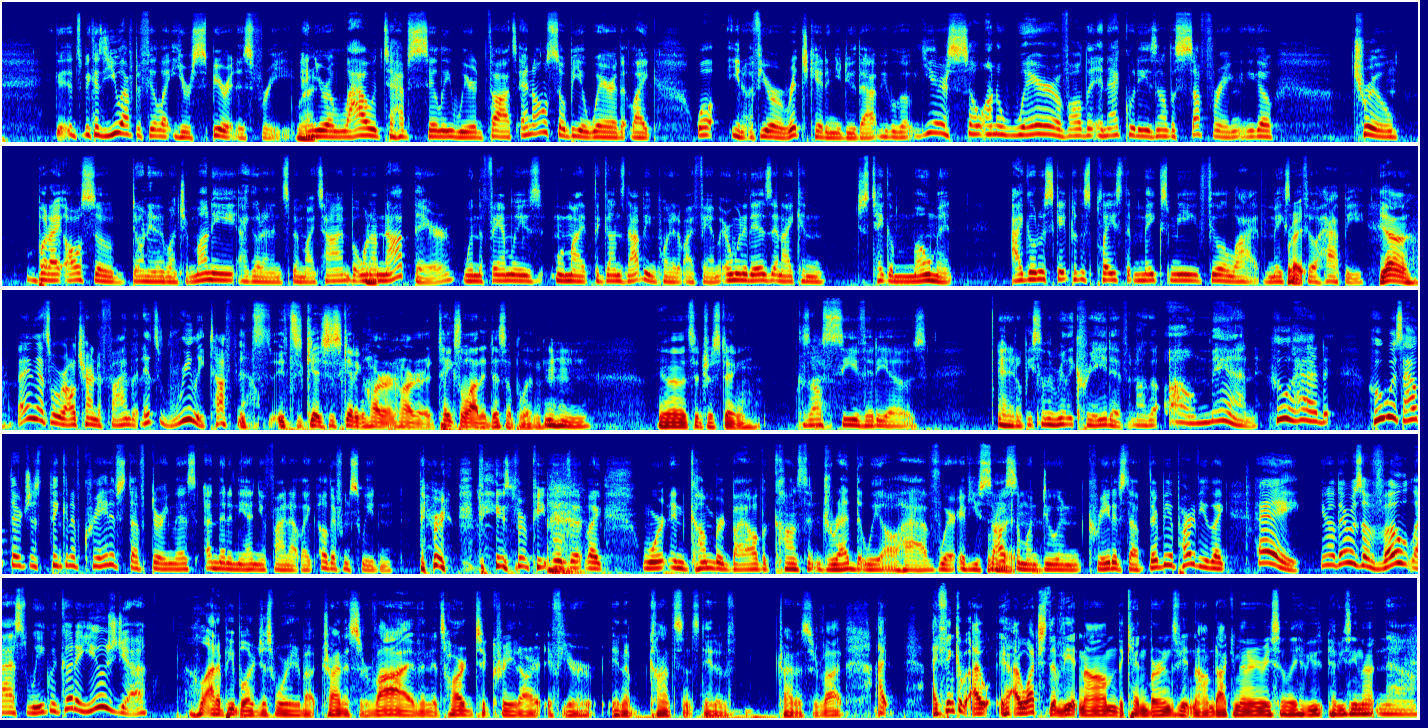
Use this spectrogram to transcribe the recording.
It's because you have to feel like your spirit is free Right. and you're allowed to have silly, weird thoughts and also be aware that, like, well, you know, if you're a rich kid and you do that, people go, You're so unaware of all the inequities and all the suffering. And you go, True, but I also donated a bunch of money. I go down and spend my time. But when I'm not there, when the family's, when my the gun's not being pointed at my family, or when it is, and I can just take a moment, I go to escape to this place that makes me feel alive, makes me feel happy. Yeah. I think that's what we're all trying to find, but it's really tough now. It's it's it's just getting harder and harder. It takes a lot of discipline. hmm Yeah, that's interesting. because I'll see videos and it'll be something really creative and I'll go, "Oh man, who had who was out there just thinking of creative stuff during this?" And then in the end you find out like, "Oh, they're from Sweden." They were, these were people that like weren't encumbered by all the constant dread that we all have where if you saw Right. someone doing creative stuff, there'd be a part of you like, "Hey, you know, there was a vote last week. We could have used you." A lot of people are just worried about trying to survive, and it's hard to create art if you're in a constant state of trying to survive. I I think I I watched the Vietnam, the Ken Burns Vietnam documentary recently. Have you have you seen that? No.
